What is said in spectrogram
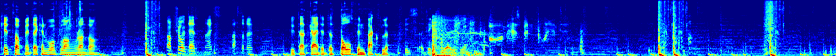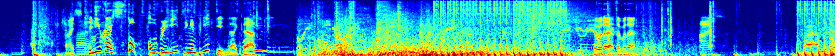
Kid top mid. They can walk long, run long. Up short dead. Nice. Faster now. Dude, that guy did a dolphin backflip. Is the Kyojin. Nice. Can you guys stop overheating and peeking like that? What do you mean? They were there, they were there. Nice. Alright,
